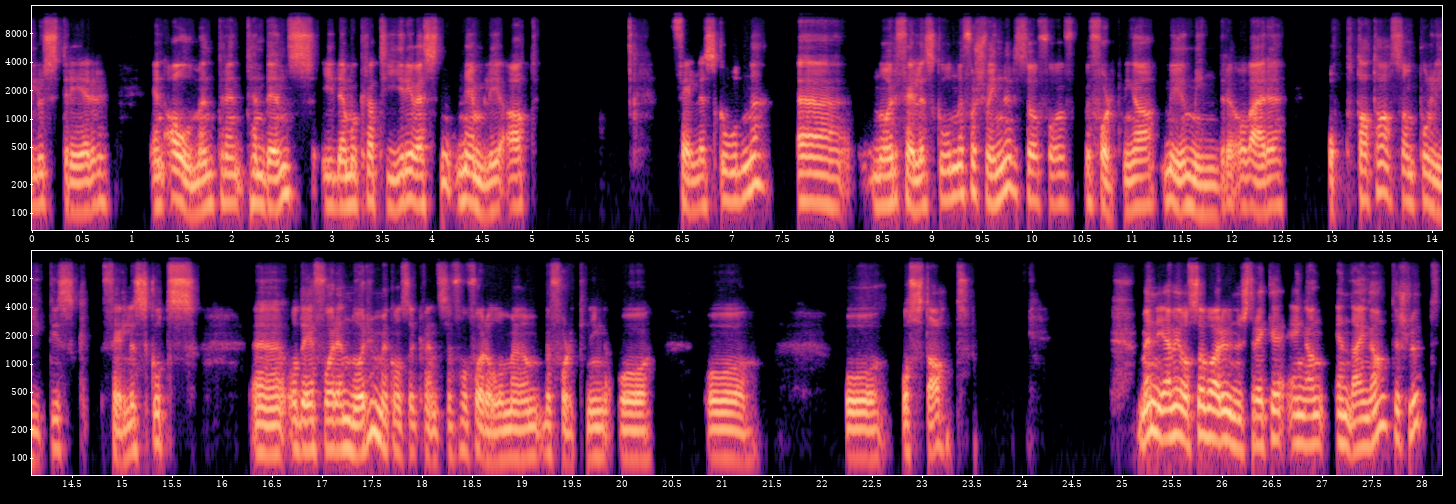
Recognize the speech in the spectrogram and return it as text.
illustrerer en allmenn tendens i demokratier i Vesten, nemlig at fellesgodene eh, Når fellesgodene forsvinner, så får befolkninga mye mindre å være opptatt av som politisk fellesgods. Eh, og det får enorme konsekvenser for forholdet mellom befolkning og, og, og, og, stat. Men jeg vil også bare understreke en gang, enda en gang til slutt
